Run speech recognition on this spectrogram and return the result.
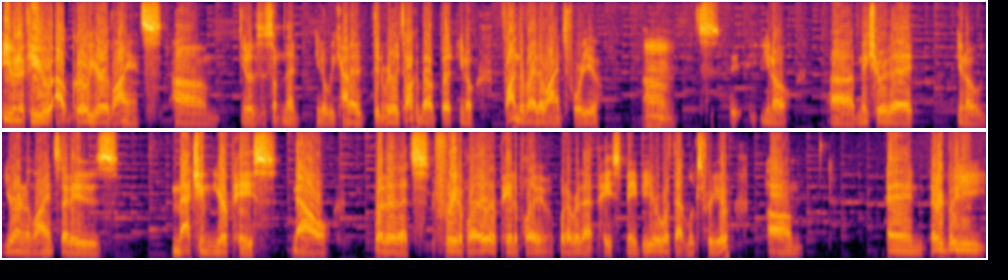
even if you outgrow your alliance, um, you know, this is something that you know we kind of didn't really talk about, but you know, find the right alliance for you. Um, s- you know, uh, make sure that you know you're in an alliance that is matching your pace. Now, whether that's free to play or pay to play, whatever that pace may be, or what that looks for you. Um, and everybody,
